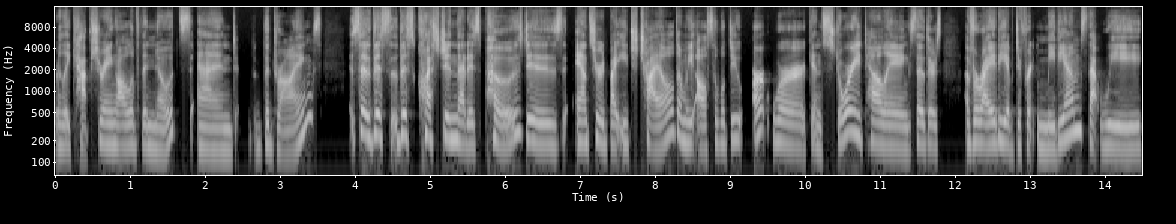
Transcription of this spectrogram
really capturing all of the notes and the drawings. So this this question that is posed is answered by each child and we also will do artwork and storytelling. So there's a variety of different mediums that we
